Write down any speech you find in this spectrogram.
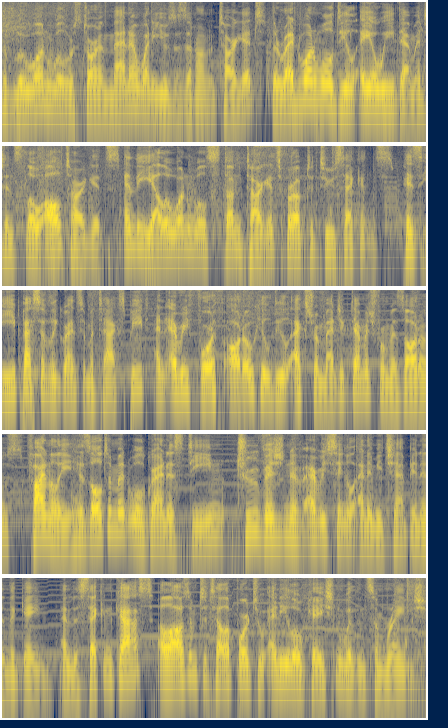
The blue one will restore him mana when he uses it on a target, the red one will deal AoE damage and slow all targets, and the yellow one will stun targets for up to 2 seconds. His E passively grants him attack speed, and every fourth auto he'll deal extra magic damage from his autos. Finally, his ultimate will grant his team true vision of every single enemy champion in the game and the second cast allows him to teleport to any location within some range.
